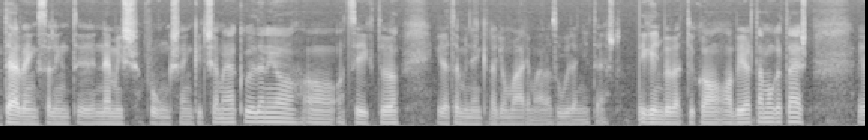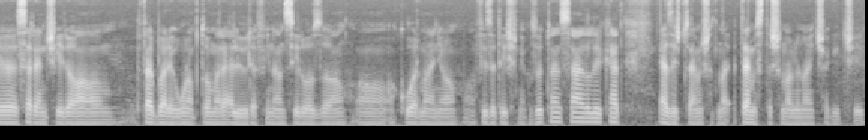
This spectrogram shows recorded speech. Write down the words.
Terveink szerint nem is fogunk senkit sem elküldeni a, a, a cégtől, illetve mindenki nagyon várja már az újranyitást. Igénybe vettük a, a bértámogatást, szerencsére a februári hónaptól már előre finanszírozza a, a kormány a, a fizetésének az 50%-át, ez is természetesen nagyon nagy segítség.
